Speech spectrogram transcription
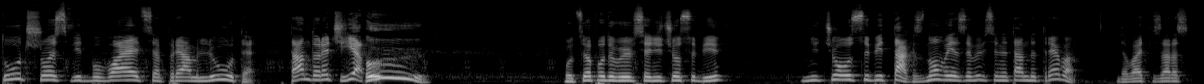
Тут щось відбувається прям люте. Там, до речі, є. Оце подивився, нічого собі. Нічого собі. Так, знову я з'явився не там, де треба. Давайте зараз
